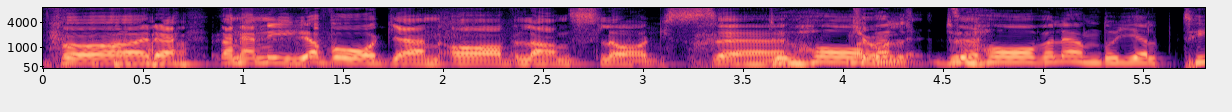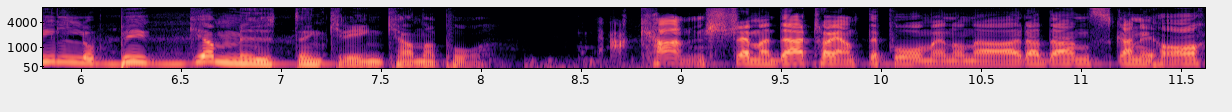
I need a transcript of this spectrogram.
för den här nya vågen av landslagskult. Du, har väl, du har väl ändå hjälpt till att bygga myten kring Kanapå? Ja, kanske, men där tar jag inte på mig någon ära, den ska ni ha.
